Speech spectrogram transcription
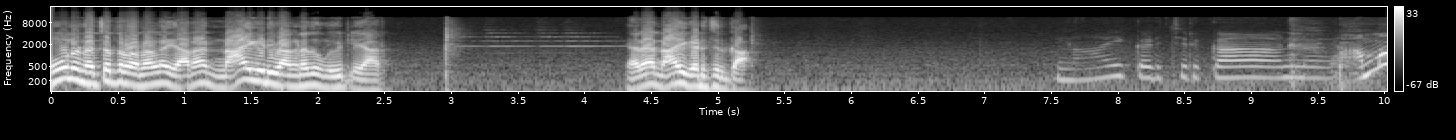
மூணு நட்சத்திரம் வரனால யாரா நாய்கடி வாங்கினது உங்க வீட்ல யார்? யாராவது நாய் கடிச்சிருக்கா? நாய் கடிச்சிருக்கான்னு. அம்மா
